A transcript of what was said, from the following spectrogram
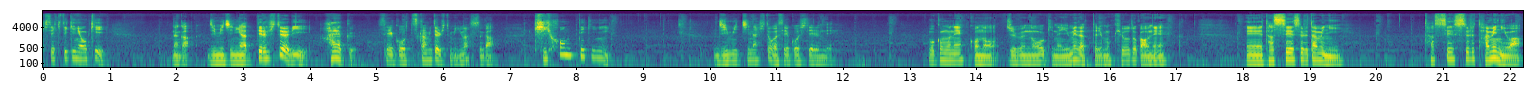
奇跡的に起きいなんか地道にやってる人より早く成功をつかみ取る人もいますが基本的に地道な人が成功してるんで僕もねこの自分の大きな夢だったり目標とかをね、えー、達成するために達成するためには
